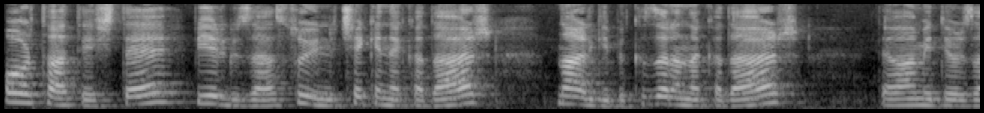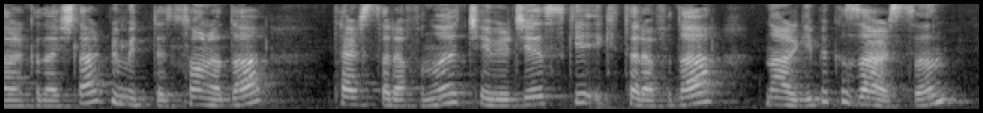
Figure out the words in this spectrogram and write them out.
orta ateşte bir güzel suyunu çekene kadar nar gibi kızarana kadar devam ediyoruz arkadaşlar. Bir müddet sonra da ters tarafını çevireceğiz ki iki tarafı da nar gibi kızarsın.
